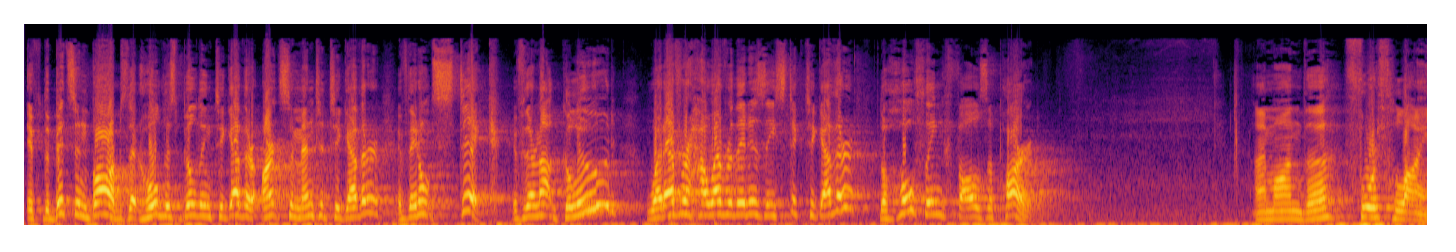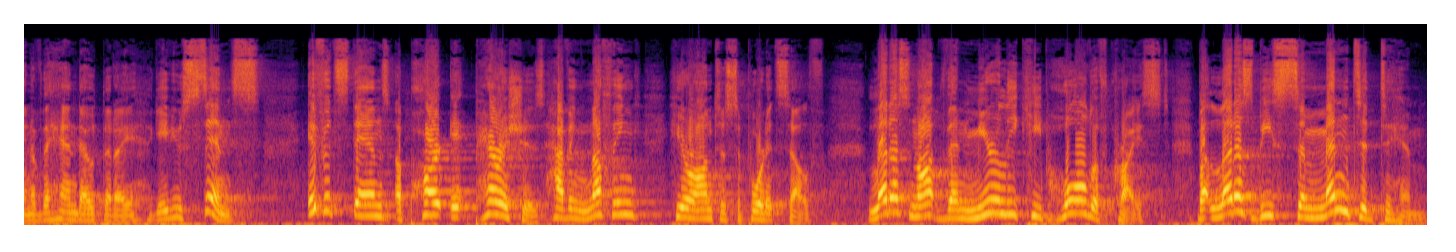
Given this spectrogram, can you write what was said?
if the bits and bobs that hold this building together aren't cemented together, if they don't stick, if they're not glued, whatever, however that is, they stick together, the whole thing falls apart. I'm on the fourth line of the handout that I gave you. Since, if it stands apart, it perishes, having nothing hereon to support itself. Let us not then merely keep hold of Christ, but let us be cemented to him.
